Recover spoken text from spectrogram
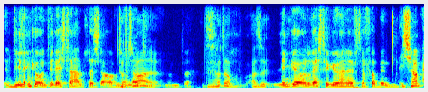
die linke und die rechte Handfläche aufeinander Total. und äh, das hat auch, also linke und rechte Gehirnhälfte verbinden. Ich habe,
